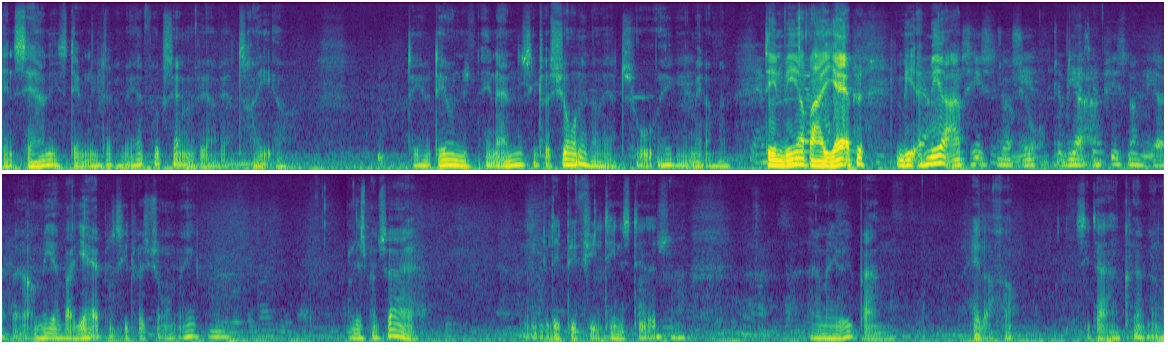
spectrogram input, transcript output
den særlige stemning, der kan være, for eksempel ved at være tre. Og det, er, det er jo en, en anden situation, end at være to, ikke? Mener man. Det er en mere variabel, mere, mere artisten og mere, mere og mere, og mere variabel situation, ikke? Mm. Hvis man så er lidt befilt en sted, så er man jo ikke bange heller for sit eget køn, eller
